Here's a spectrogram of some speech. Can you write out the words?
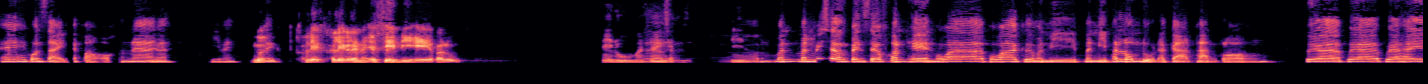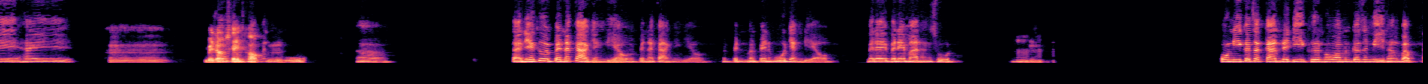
ให้ให้คนใส่เนี่ยเป่าออกข้างหน้าใช่ไหมมีไหมเหมือนเขาเรียกเขาเรียกอะไรนะ SCBA ป่ะลุงไม่รู้ไม่เคยเห็นมีเอ่อมันมันไม่เชิงเป็นเซลฟ์คอนเทนเพราะว่าเพราะว่าคือมันมีมันมีพัดลมดูดอากาศผ่านกรอง เพื่อเพื่อเพื่อให้ให้อ่าไม่ต้องใช้ท็อกมันฮูดเออ แต่อันนี้คือมันเป็นหน้ากากอย่างเดียว มันเป็นหน้ากากอย่างเดียว มันเป็นมันเป็นฮูดอย่างเดียว ไม่ได้ไม่ได้มาทั้งชุดอืมพวกนี้ก็จะกันได้ดีขึ้นเพราะว่ามันก็จะมีทั้งแบบเฟ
